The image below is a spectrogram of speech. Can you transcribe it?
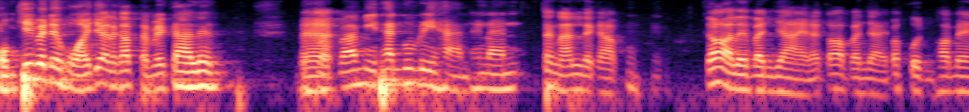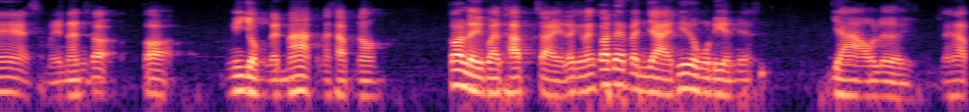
ผมคิดไปในหัวเยอะแล้วครับ แต่ไม่กล้าเล่นปรานะกฮะฏว่ามีท่านผู้บริหารทั้งนั้น ทั้งนั้นเลยครับ ก็เลยบรรยายแล้วก็บรรยายพระคุณพ่อแม่สมัยนั้นก็ก็นิยมกันมากนะครับเนาะก็เลยประทับใจแล้วจากนั้นก็ได้บรรยายที่โรงเรียนเนี่ยยาวเลยนะครับ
